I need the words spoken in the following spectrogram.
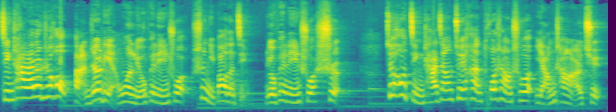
警察来了之后，板着脸问刘佩林说：“是你报的警？”刘佩林说：“是。”最后，警察将醉汉拖上车，扬长而去。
